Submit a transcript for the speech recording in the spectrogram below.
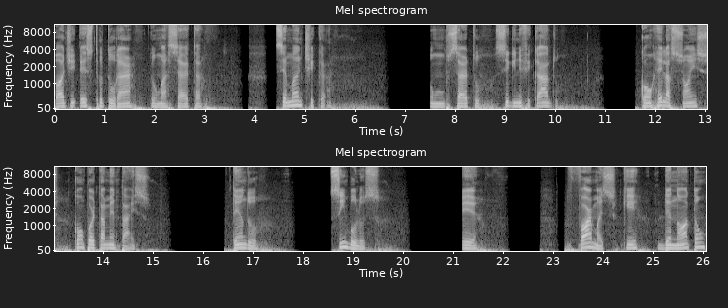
pode estruturar uma certa semântica, um certo significado com relações comportamentais, tendo símbolos e formas que denotam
